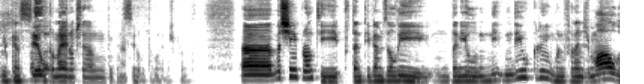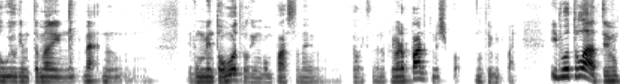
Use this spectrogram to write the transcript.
E o Cancelo também, não gostei nada muito do Cancelo também, mas pronto. Uh, mas sim, pronto, e portanto tivemos ali um Danilo medíocre, o Bruno Fernandes mal, o William também teve um momento ou outro, ali um bom passo também, o Félix na primeira parte, mas pô, não teve muito bem. E do outro lado, teve um,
